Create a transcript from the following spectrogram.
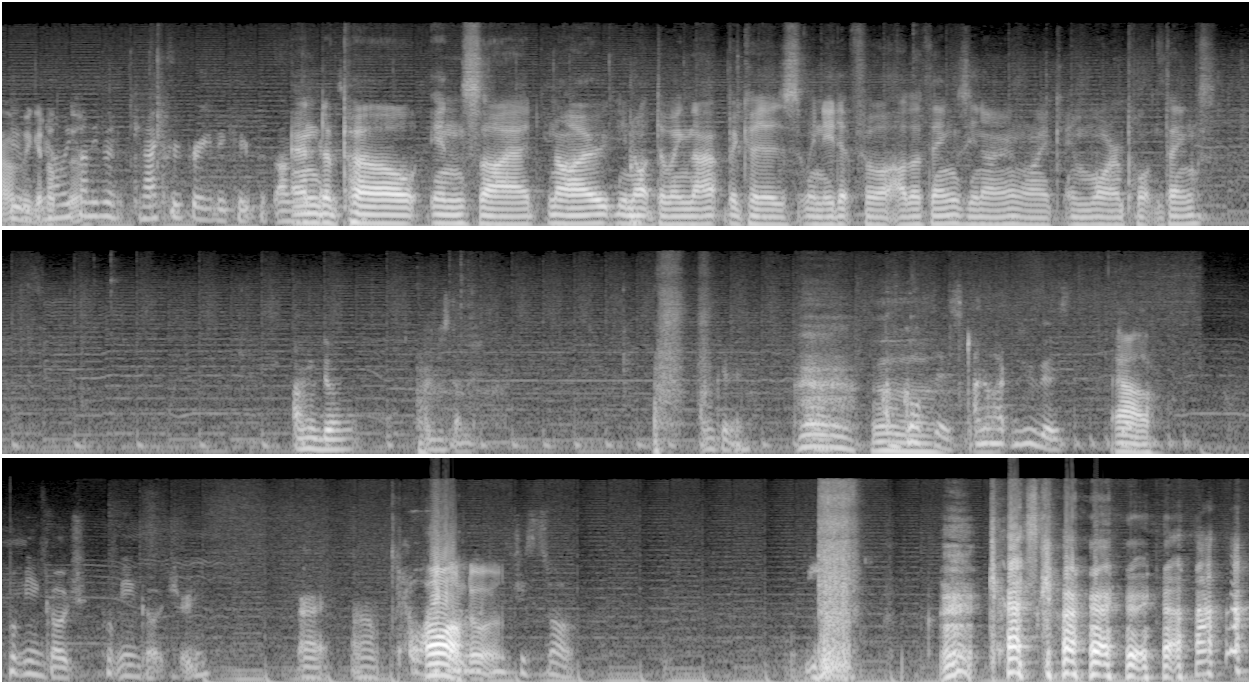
How would we get up we there? can't even. Can I creep creep the creep with And a okay, so- pearl inside. No, you're not doing that because we need it for other things, you know, like in more important things. I'm doing it. I'm just done it. I'm kidding. I've got this. I know how to do this. Ow. Put me in coach. Put me in coach. Ready? Alright. Um. Oh, Oh. I'm doing it. Just as well. Casco!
